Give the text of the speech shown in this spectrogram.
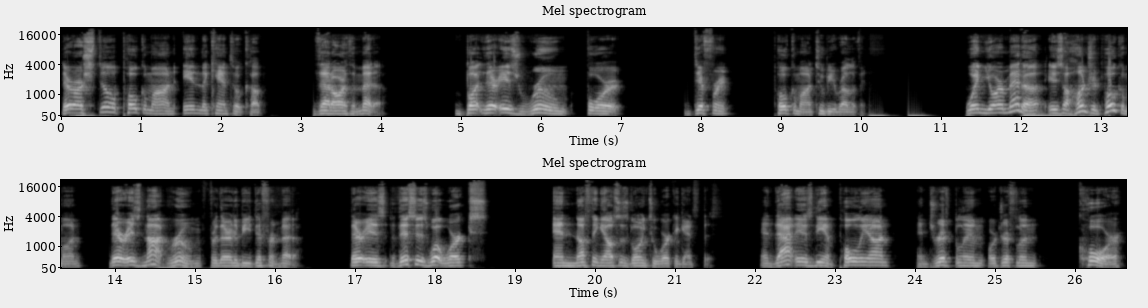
There are still Pokemon in the Kanto Cup that are the meta, but there is room for different Pokemon to be relevant. When your meta is 100 Pokemon, there is not room for there to be different meta. There is, this is what works. and nothing else is going to work against this. And that is the Empoleon and Drifblim or Drifloon core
